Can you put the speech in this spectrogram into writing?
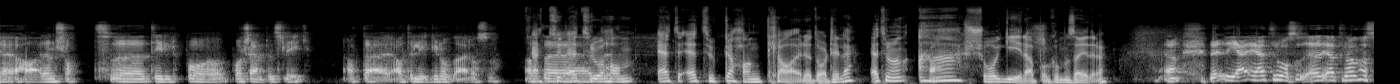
har en shot øh, til på, på Champions League. At det, er, at det ligger noe der også. At, Jeg, tror- jeg, tror han, jeg, jeg tror ikke han klarer et år til. Jeg, jeg tror han er så gira på å komme seg videre. Ja. Jeg, jeg, tror også, jeg, tror han har,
